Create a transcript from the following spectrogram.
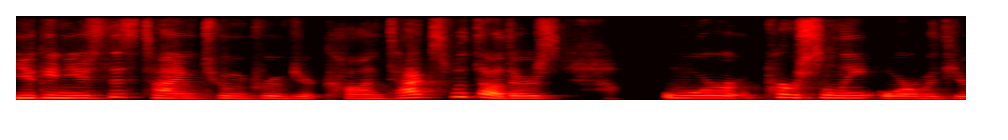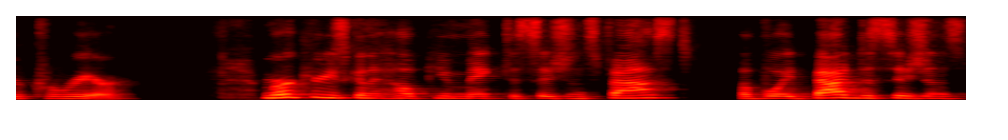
You can use this time to improve your contacts with others or personally or with your career. Mercury is going to help you make decisions fast, avoid bad decisions,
